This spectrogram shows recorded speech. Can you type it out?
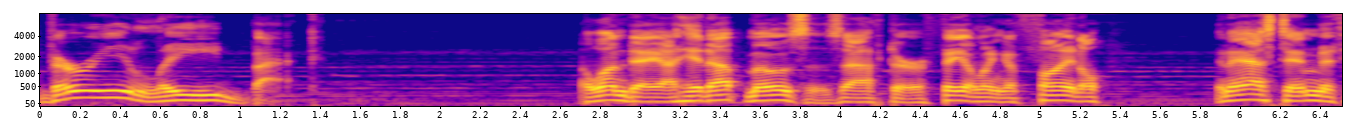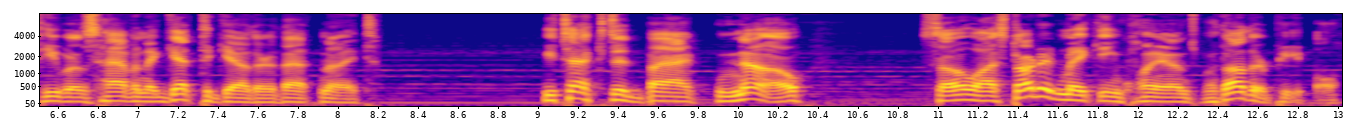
Very laid back. One day I hit up Moses after failing a final and asked him if he was having a get-together that night. He texted back no, so I started making plans with other people.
